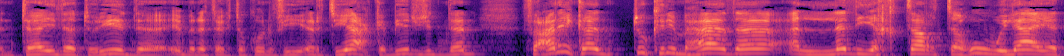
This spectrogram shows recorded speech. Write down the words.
أنت إذا تريد ابنتك تكون في ارتياح كبير جدا فعليك أن تكرم هذا الذي اخترته ولاية.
